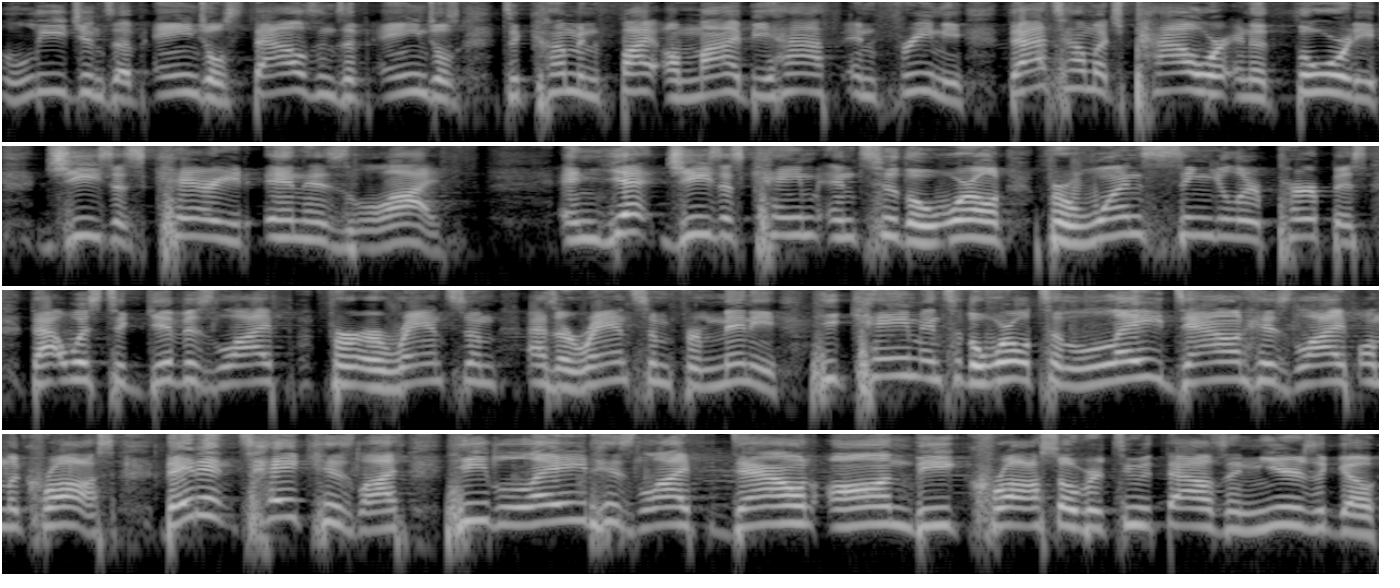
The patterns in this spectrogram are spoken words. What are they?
legions of angels, thousands of angels to come and fight on my behalf and free me. That's how much power and authority Jesus carried in his life. And yet, Jesus came into the world for one singular purpose that was to give his life for a ransom, as a ransom for many. He came into the world to lay down his life on the cross. They didn't take his life, he laid his life down on the cross over 2,000 years ago.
